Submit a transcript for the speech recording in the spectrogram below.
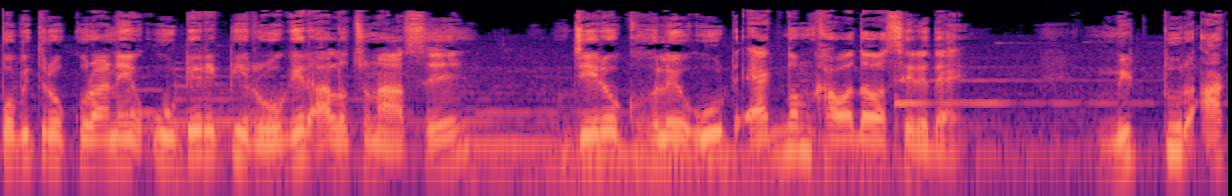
পবিত্র কোরআনে উটের একটি রোগের আলোচনা আছে, যে রোগ হলে উট একদম খাওয়া দাওয়া ছেড়ে দেয়। মৃত্যুর আগ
